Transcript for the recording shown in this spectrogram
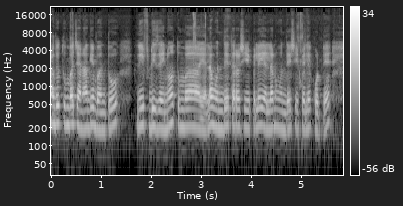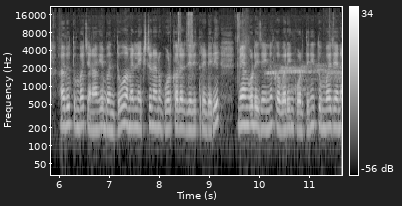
ಅದು ತುಂಬ ಚೆನ್ನಾಗೇ ಬಂತು. ಲೀಫ್ ಡಿಸೈನು ತುಂಬ ಎಲ್ಲ ಒಂದೇ ಥರ ಶೇಪಲ್ಲೇ, ಎಲ್ಲನೂ ಒಂದೇ ಶೇಪಲ್ಲೇ ಕೊಟ್ಟೆ. ಅದು ತುಂಬ ಚೆನ್ನಾಗೇ ಬಂತು. ಆಮೇಲೆ ನೆಕ್ಸ್ಟ್ ನಾನು ಗೋಲ್ಡ್ ಕಲರ್ ಜರಿ ಥ್ರೆಡಲ್ಲಿ ಮ್ಯಾಂಗೋ ಡಿಸೈನು ಕವರಿಂಗ್ ಕೊಡ್ತೀನಿ. ತುಂಬ ಜನ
